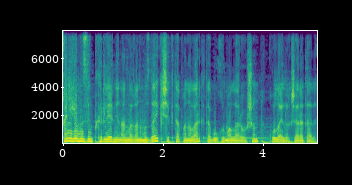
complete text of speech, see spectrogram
Қанегеміздің пікірлерінен аңлағанымыздай кіші кітапханалар кітап оқырманлары үшін қолайлық жаратады.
